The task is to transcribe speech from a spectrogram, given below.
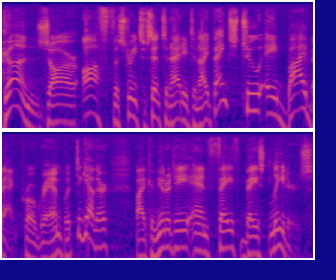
Guns are off the streets of Cincinnati tonight thanks to a buyback program put together by community and faith-based leaders.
